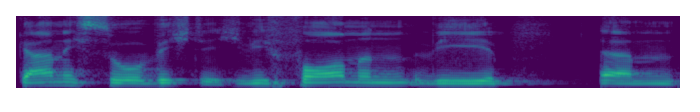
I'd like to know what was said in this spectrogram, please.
gar nicht so wichtig, wie Formen, wie ähm,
